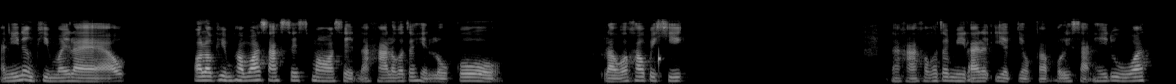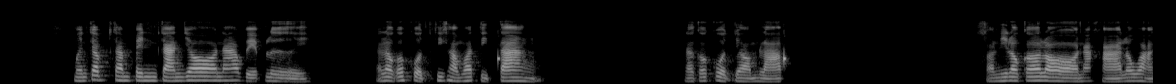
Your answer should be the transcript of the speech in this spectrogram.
อันนี้หนึ่งพิมพ์ไว้แล้ว พอเราพิมพ์คำว่า Success Mall เสร็จนะคะ เราก็จะเห็นโลโก้ เราก็เข้าไปคลิกนะคะเขาก็จะมีรายละเอียดเกี่ยวกับบริษัทให้ดูว่า เหมือนกับการเป็นการย่อหน้าเว็บเลย แล้วเราก็กดที่คำว่าติดตั้ง แล้วก็กดยอมรับ ตอนนี้เราก็รอนะคะระหว่าง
